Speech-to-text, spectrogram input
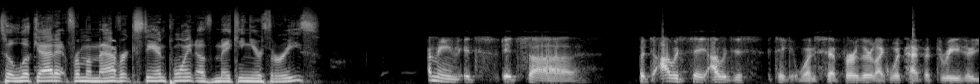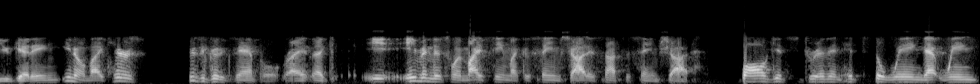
to look at it from a Maverick standpoint of making your threes? I mean, it's it's. uh But I would say I would just take it one step further. Like, what type of threes are you getting? You know, like here's here's a good example, right? Like, e- even this one might seem like the same shot. It's not the same shot. Ball gets driven, hits the wing. That wing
